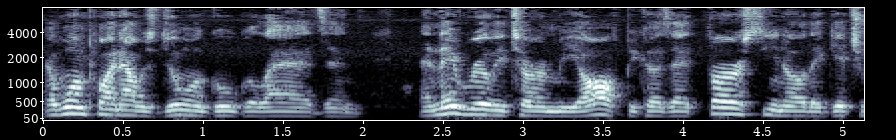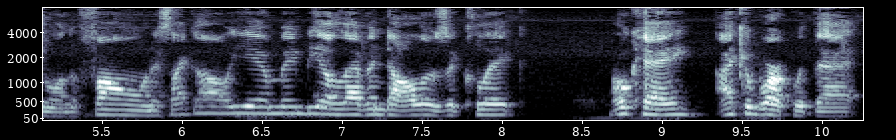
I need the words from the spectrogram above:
at one point I was doing Google ads and and they really turned me off because at first, you know, they get you on the phone. It's like, oh yeah, maybe eleven dollars a click. Okay, I could work with that.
